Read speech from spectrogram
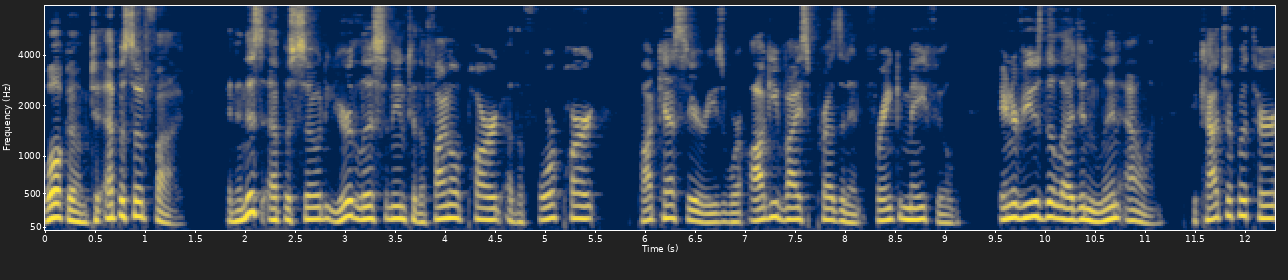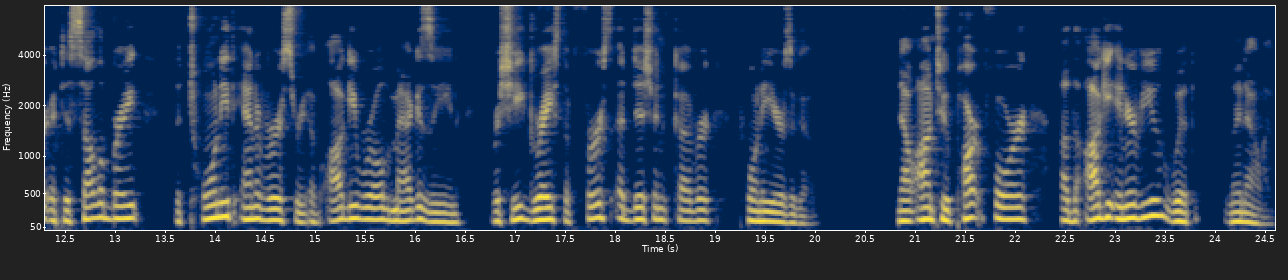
Welcome to episode 5. And in this episode, you're listening to the final part of the four part podcast series where AUGI Vice President Frank Mayfield interviews the legend Lynn Allen to catch up with her and to celebrate the 20th anniversary of AUGIWorld magazine, where she graced the first edition cover 20 years ago. Now, on to part four of the AUGI interview with Lynn Allen.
